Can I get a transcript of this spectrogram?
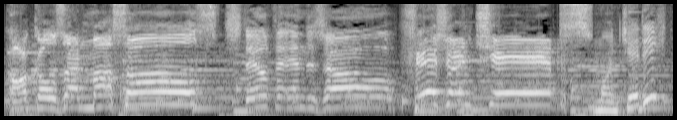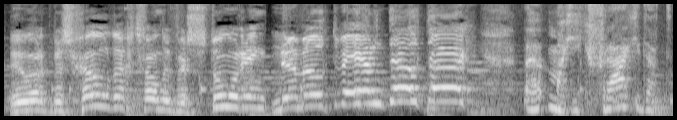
Kokkels en mussels. Stilte in de zaal. Fish and chips. Mondje dicht. U wordt beschuldigd van de verstoring. Nummer 32. Uh, eh, mag ik vragen dat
